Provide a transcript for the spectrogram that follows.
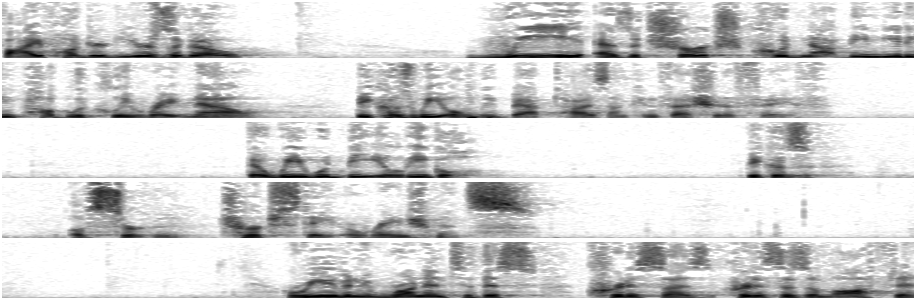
500 years ago, we as a church could not be meeting publicly right now because we only baptize on confession of faith. That we would be illegal because of certain church state arrangements. We even run into this criticism often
